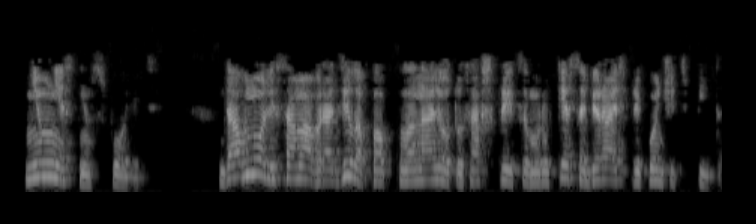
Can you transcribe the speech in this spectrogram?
Не мне с ним спорить. Давно ли сама бродила по планолету со шприцем в руке, собираясь прикончить Пита?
